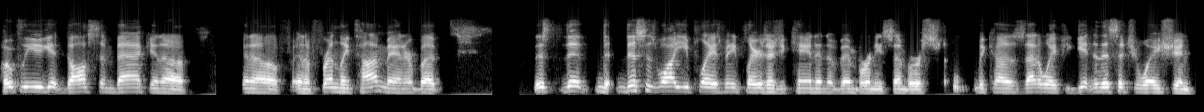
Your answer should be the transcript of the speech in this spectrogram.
Hopefully you get Dawson back in a in a in a friendly time manner, but this that this is why you play as many players as you can in November and December because that way if you get into this situation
